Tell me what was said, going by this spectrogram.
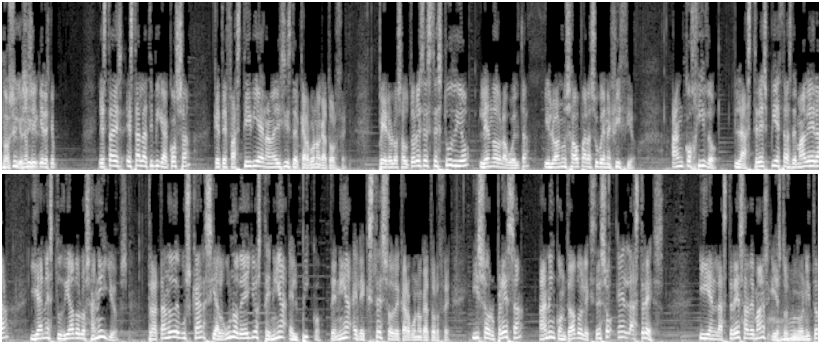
No, sigue, no sigue. si quieres que. Esta es, esta es la típica cosa que te fastidia el análisis del carbono 14. Pero los autores de este estudio le han dado la vuelta y lo han usado para su beneficio. Han cogido las tres piezas de madera y han estudiado los anillos, tratando de buscar si alguno de ellos tenía el pico, tenía el exceso de carbono 14. Y sorpresa, han encontrado el exceso en las tres. Y en las tres, además, y esto es muy Ah. bonito,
